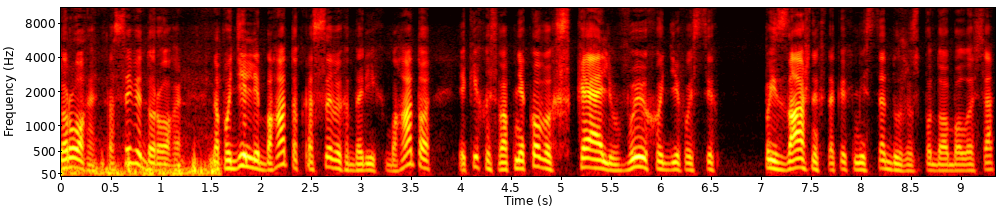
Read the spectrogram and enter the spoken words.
Дороги, красиві дороги. На Поділлі багато красивих доріг, багато якихось вапнякових скель, виходів, ось цих пейзажних таких місць. Це дуже сподобалося.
